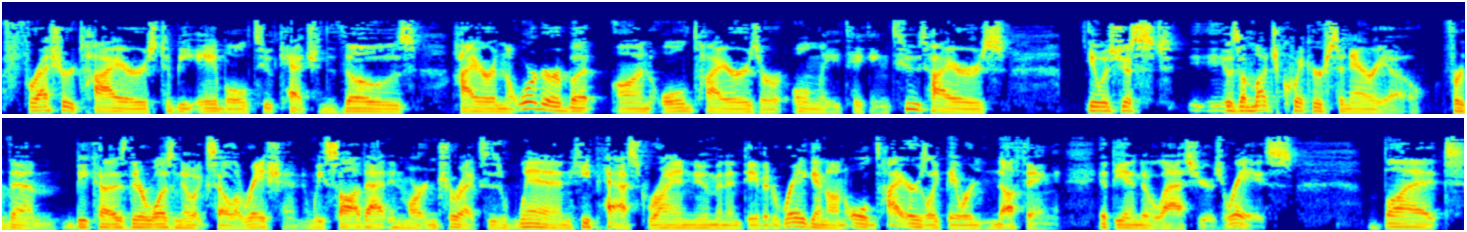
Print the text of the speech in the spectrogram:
fresher tires to be able to catch those higher in the order, but on old tires or only taking two tires, it was just, it was a much quicker scenario for them because there was no acceleration. And we saw that in Martin Truex's win. He passed Ryan Newman and David Ragan on old tires like they were nothing at the end of last year's race. But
